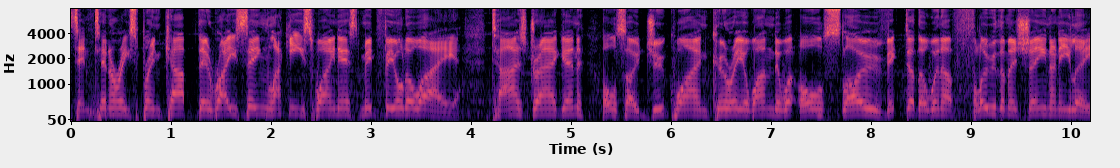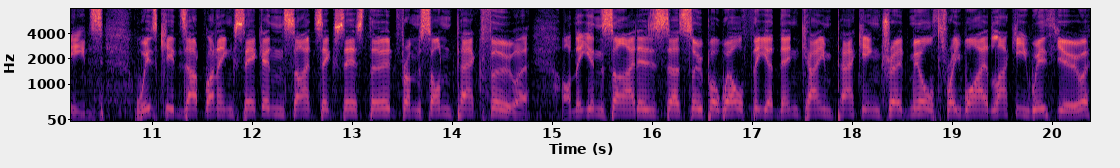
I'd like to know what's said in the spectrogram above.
Centenary Sprint Cup, they're racing. Lucky Sweynesse midfield away. Taj Dragon, also Duke and Courier Wonder were all slow. Victor, the winner, flew the machine and he leads. Whizz Kids up running second. Sight Success third from Son Pak Fu. On the inside is uh, Super Wealthy and then came Packing Treadmill. Three wide Lucky with you.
